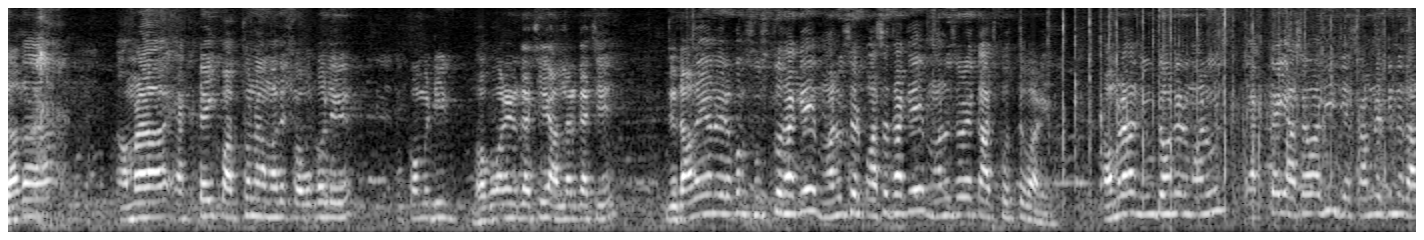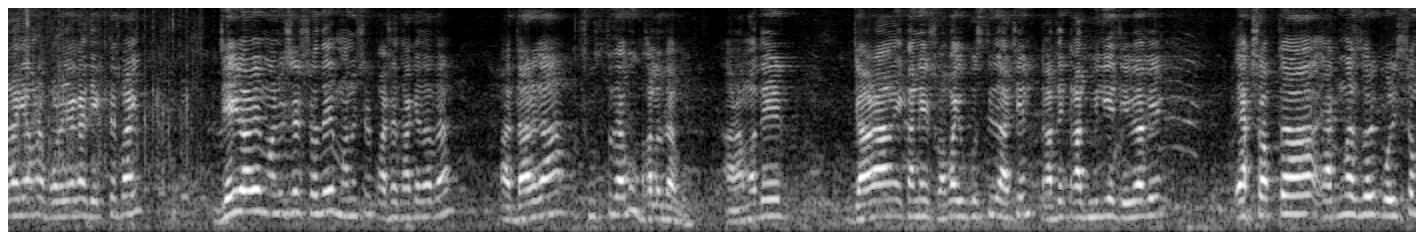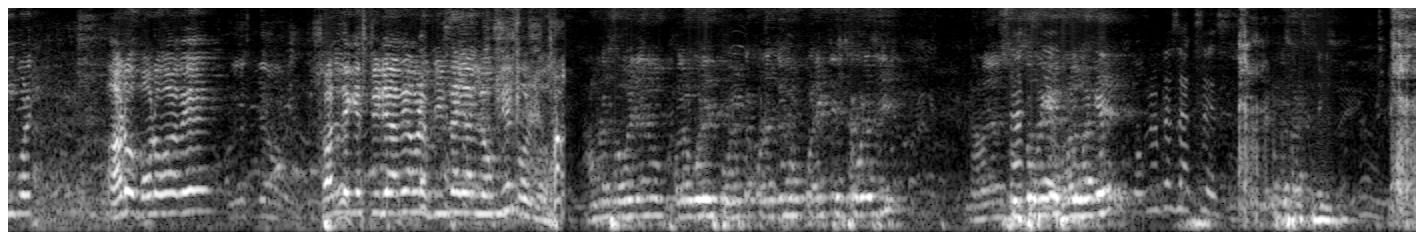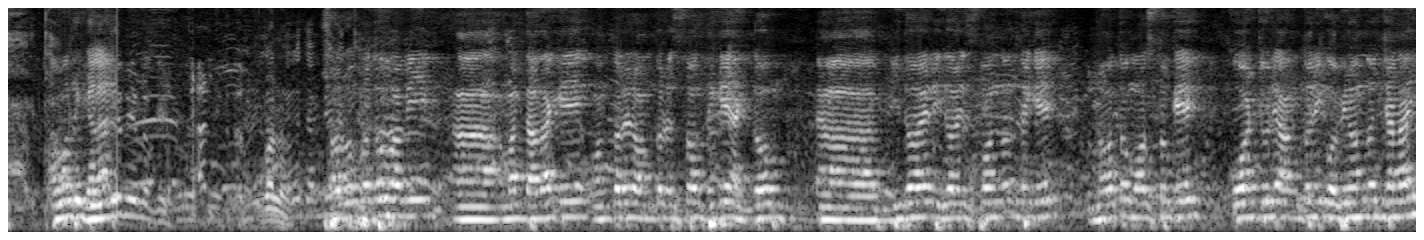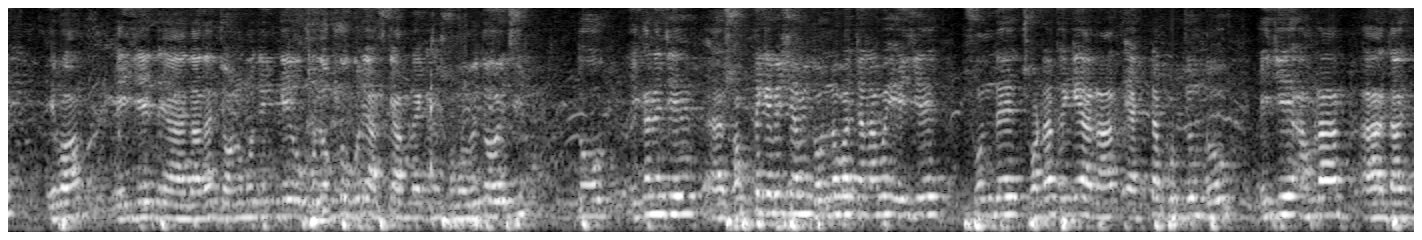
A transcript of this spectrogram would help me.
দাদা, আমরা একটাই প্রার্থনা আমাদের সকলে কমিটির ভগবানের কাছে, আল্লাহর কাছে, যে দাদা যেন এরকম সুস্থ থাকে, মানুষের পাশে থাকে মানুষের কাজ করতে পারে। আমরা নিউ টাউনের মানুষ, একটাই আশাবাদী যে সামনের দিনে দাদাকে আমরা বড় জায়গায় দেখতে পাই। যেইভাবে মানুষের সাথে মানুষের পাশে থাকে দাদা আর দাদা সুস্থ থাকুক ভালো থাকুক। আর আমাদের যারা এখানে সবাই উপস্থিত আছেন কাঁধে কাঁধ মিলিয়ে যেভাবে এক সপ্তাহ এক মাস ধরে পরিশ্রম করে আরও বড়ভাবে সল্টলেক স্টেডিয়ামে আমরা বিশ হাজার লোক নিয়ে করব। আমরা সবাই যেন ভালো করে প্রোগ্রামটা করার জন্য অনেক চেষ্টা করেছি। সুস্থ থাকে ভালো থাকে। প্রোগ্রামটা সাকসেস। আমাদের গ্যালারি সর্বপ্রথম আমি আমার দাদাকে অন্তরের অন্তরস্থল থেকে একদম হৃদয় হৃদয় স্পন্দন থেকে নত মস্তকে কর জোরে আন্তরিক অভিনন্দন জানাই এবং এই যে দাদার জন্মদিনকে উপলক্ষ করে আজকে আমরা এখানে সমবেত হয়েছি। তো এখানে যে সব থেকে বেশি আমি ধন্যবাদ জানাব এই যে সন্ধে ছটা থেকে আর রাত একটা পর্যন্ত, এই যে আমরা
